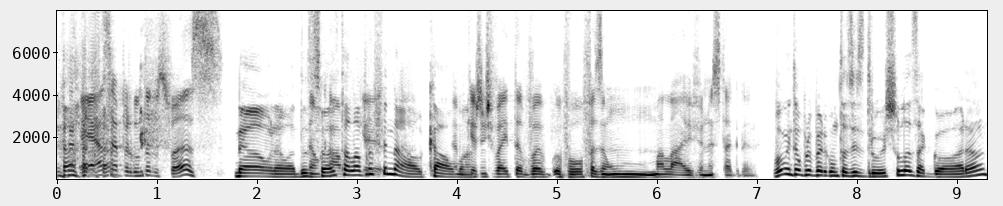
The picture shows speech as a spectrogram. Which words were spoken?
Essa é a pergunta dos fãs? Não, não. A dos não, fãs calma, tá lá pro final. Calma. É porque a gente vai. Eu vou fazer uma live no Instagram. Vamos então para perguntas esdrúxulas agora.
